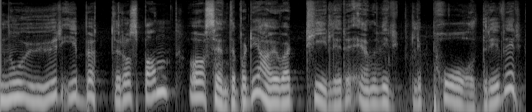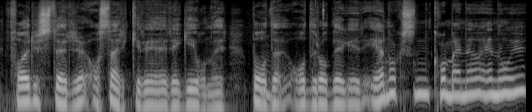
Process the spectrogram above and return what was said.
NOU-er i bøtter og spann. Og Senterpartiet har jo vært tidligere en virkelig pådriver for større og sterkere regioner. Både Odd Roddeger Enoksen kom med en NOU,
